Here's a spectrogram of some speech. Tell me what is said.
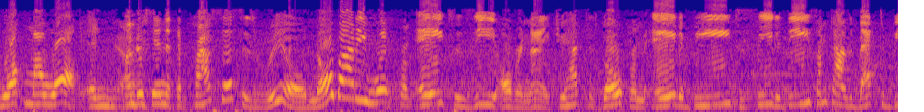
walk my walk and Yeah. understand that the process is real. Nobody went from A to Z overnight. You have to go from A to B to C to D, sometimes back to B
